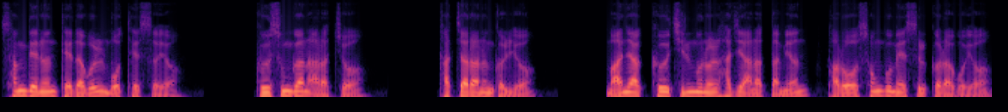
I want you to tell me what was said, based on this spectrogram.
상대는 대답을 못했어요. 그 순간 알았죠. 가짜라는 걸요. 만약 그 질문을 하지 않았다면 바로 송금했을 거라고요.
